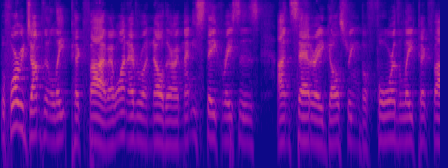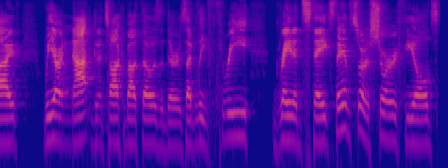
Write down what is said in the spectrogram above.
before we jump to the late pick five, I want everyone to know there are many stake races on Saturday Gulfstream before the late pick five. We are not going to talk about those. There's, I believe, three graded stakes. They have sort of shorter fields.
